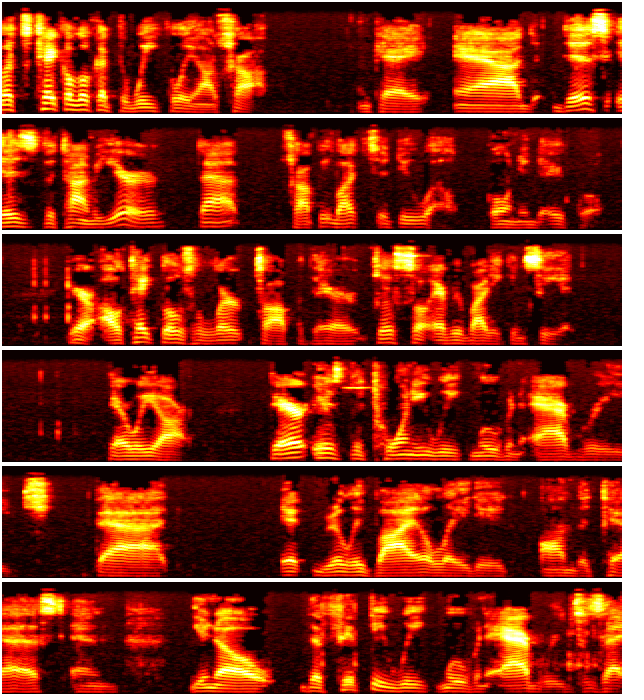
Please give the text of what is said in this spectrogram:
let's take a look at the weekly on shop. Okay, and this is the time of year that Shopee likes to do well going into April. Here, I'll take those alerts off of there just so everybody can see it. There we are. There is the 20 week moving average that it really violated on the test. And, you know, the 50 week moving average is at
